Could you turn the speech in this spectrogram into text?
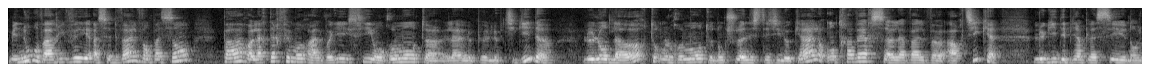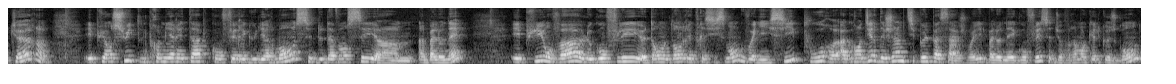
mais nous on va arriver à cette valve en passant par l'artère fémorale. Vous voyez ici on remonte le, petit guide, le long de la l'aorte, on le remonte donc sous l'anesthésie locale, on traverse la valve aortique, le guide est bien placé dans le cœur, et puis ensuite, une première étape qu'on fait régulièrement, c'est d'avancer un, ballonnet. Et puis on va le gonfler dans, dans, le rétrécissement, vous voyez ici, pour agrandir déjà un petit peu le passage. Vous voyez, le ballonnet est gonflé, ça dure vraiment quelques secondes.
